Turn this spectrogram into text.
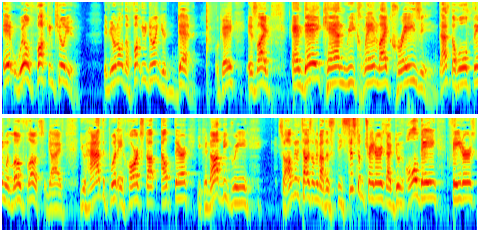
It will fucking kill you. If you don't know what the fuck you're doing, you're dead. Okay? It's like, and they can reclaim like crazy. That's the whole thing with low floats, guys. You have to put a hard stop out there. You cannot be greedy. So I'm going to tell you something about this. These system traders that are doing all day faders,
